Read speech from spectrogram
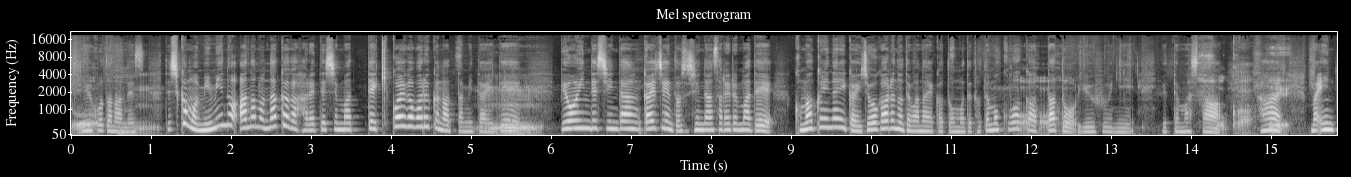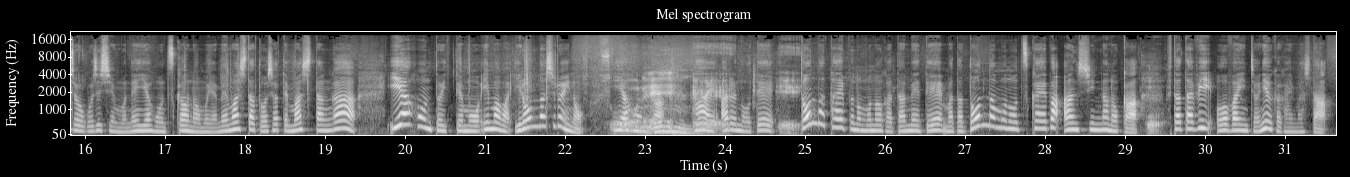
いうことなんです。うん。でしかも耳の穴の中が腫れてしまって聞こえが悪くなったみたいで、うん。病院で診断外耳炎と診断されるまで鼓膜に何か異常があるのではないかと思ってとても怖かったというふうに言ってました。はい、ええ。まあ、院長ご自身もねイヤホン使うのはもうやめましたとおっしゃってましたがイヤホンといっても今はいろんな種類のイヤホンが、ねはいええあるので、ええ。どんなタイプのものがダメでまたどんなものを使えば安心なのかお再び大場院長に伺いました。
